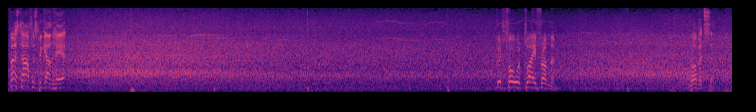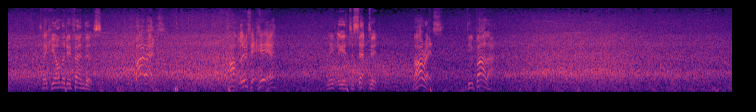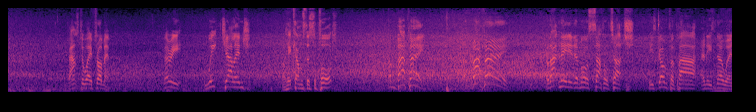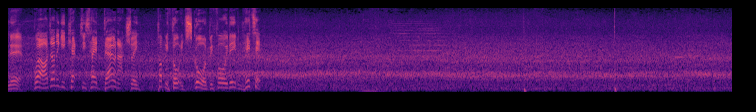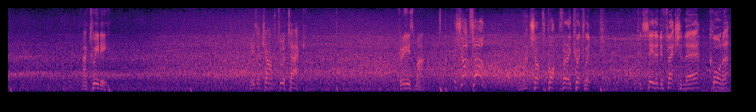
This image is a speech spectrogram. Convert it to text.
First half has begun here. Good forward play from them. Robertson taking on the defenders. Mahrez! Can't lose it here. Neatly intercepted. Mahrez. Dybala. Bounced away from him. Very weak challenge. Well, here comes the support. Mbappe! Mbappe! Well, that needed a more subtle touch. He's gone for power and he's nowhere near. Well, I don't think he kept his head down, actually. Probably thought he'd scored before he'd even hit it. Matuidi. Here's a chance to attack. Griezmann. The shot's on! And that shot's blocked very quickly. You can see the deflection there. Corner.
